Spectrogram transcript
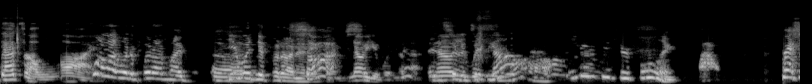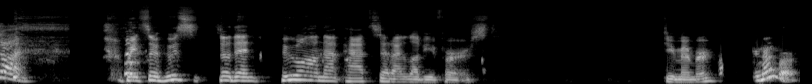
That's a lie. Well, I would have put on my. Uh, you wouldn't have put on anything. socks. No, you wouldn't. have. Yeah, no, instead you of would taking them not. off. Who do you think you're fooling? Wow. Press on. Wait, so who's so then who on that path said I love you first? Do you remember? Remember?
